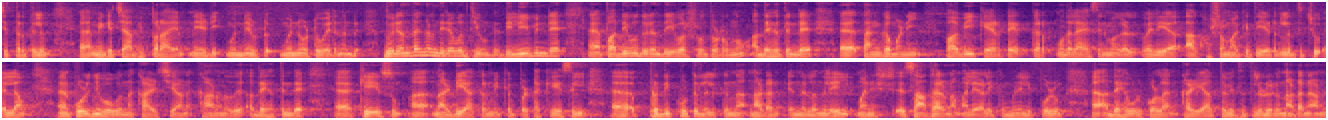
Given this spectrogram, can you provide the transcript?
ചിത്രത്തിലും മികച്ച അഭിപ്രായം നേടി മുന്നോട്ട് മുന്നോട്ട് വരുന്നുണ്ട്. ദുരന്തങ്ങൾ നിരവധിയുണ്ട്. ദിലീപിന്റെ പതിവ് ദുരന്തം ഈ വർഷവും തുടർന്നു. അദ്ദേഹത്തിന്റെ തങ്കമണി പവി കെയർടേക്കർ മുതലായ സിനിമകൾ വലിയ ആഘോഷമാക്കി തിയേറ്ററിലെത്തിച്ചു. എല്ലാം പൊളിഞ്ഞു പോകുന്ന കാഴ്ചയാണ് കാണുന്നത്. അദ്ദേഹത്തിന്റെ കേസും നടി ആക്രമിക്കപ്പെട്ട കേസിൽ പ്രതിക്കൂട്ട് നിൽക്കുന്ന നടൻ എന്നുള്ള നിലയിൽ മനുഷ്യ സാധാരണ മലയാളിക്ക് മുന്നിൽ ഇപ്പോഴും അദ്ദേഹം ഉൾക്കൊള്ളാൻ കഴിയാത്ത വിധത്തിലുള്ള ഒരു നടനാണ്.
